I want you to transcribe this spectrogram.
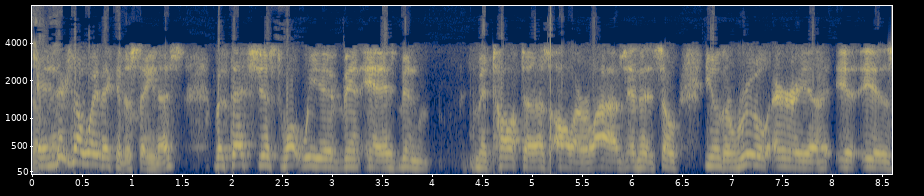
Okay. And there's no way they could have seen us, but that's just what we have been has been been taught to us all our lives. And so, you know, the rural area is, is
